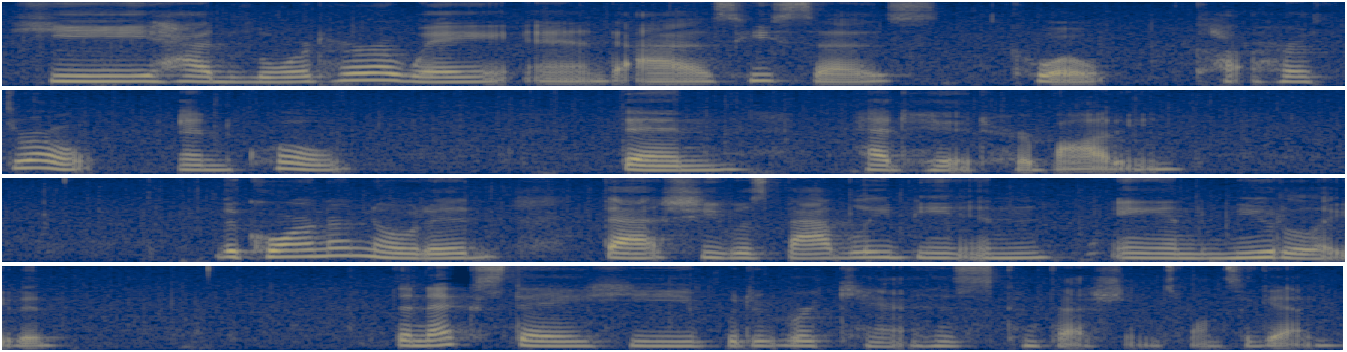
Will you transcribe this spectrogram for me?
he had lured her away and, as he says, quote, cut her throat, end quote, then had hid her body. The coroner noted that she was badly beaten and mutilated. The next day, he would recant his confessions once again.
